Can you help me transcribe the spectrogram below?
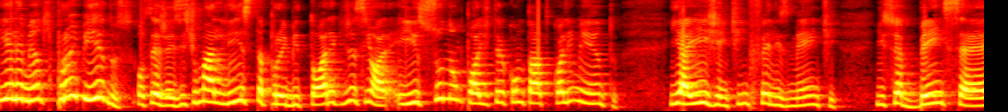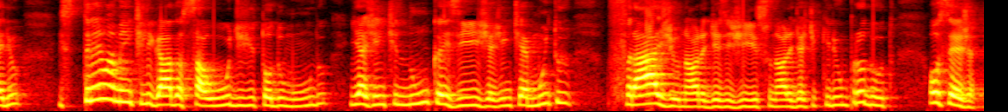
e elementos proibidos. Ou seja, existe uma lista proibitória que diz assim: olha, isso não pode ter contato com alimento. E aí, gente, infelizmente, isso é bem sério, extremamente ligado à saúde de todo mundo e a gente nunca exige, a gente é muito frágil na hora de exigir isso, na hora de adquirir um produto. Ou seja,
